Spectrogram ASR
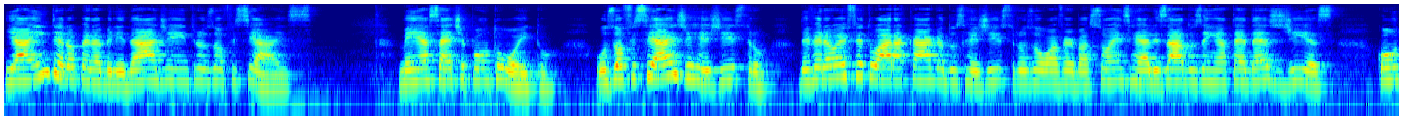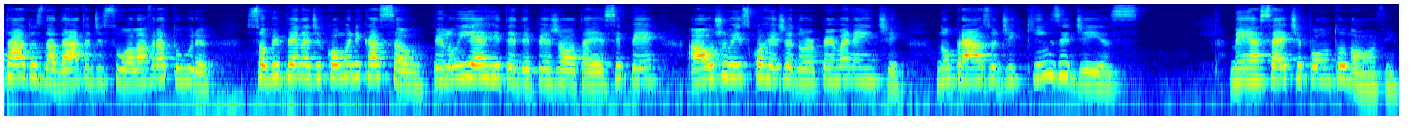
e a interoperabilidade entre os oficiais. 67.8. Os oficiais de registro deverão efetuar a carga dos registros ou averbações realizados em até 10 dias, contados da data de sua lavratura, sob pena de comunicação pelo IRTDPJ-SP ao juiz corregedor permanente, no prazo de 15 dias. 67.9.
